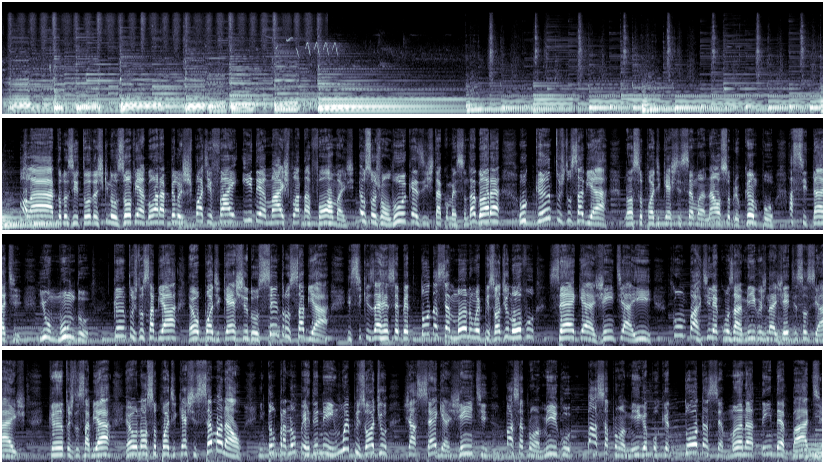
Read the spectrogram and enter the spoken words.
Olá a todos e todas que nos ouvem agora pelo Spotify e demais plataformas. Eu sou João Lucas e está começando agora o Cantos do Sabiá, nosso podcast semanal sobre o campo, a cidade e o mundo. Cantos do Sabiá é o podcast do Centro Sabiá. E se quiser receber toda semana um episódio novo, segue a gente aí. Compartilha com os amigos nas redes sociais. Cantos do Sabiá é o nosso podcast semanal. Então, para não perder nenhum episódio, já segue a gente, passa para um amigo, passa para uma amiga, porque toda semana tem debate.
